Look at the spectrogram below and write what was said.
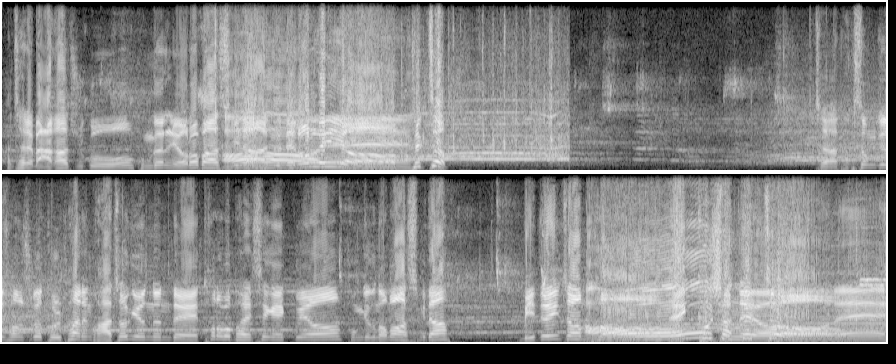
한 차례 막아주고 공간을 열어봤습니다. 그대로 레이어 네. 득점. 자 박성재 선수가 돌파하는 과정이었는데 턴오버 발생했고요. 공격 넘어왔습니다. 미드레인 점퍼 오, 뱅크샷 좋네요. 득점. 네.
